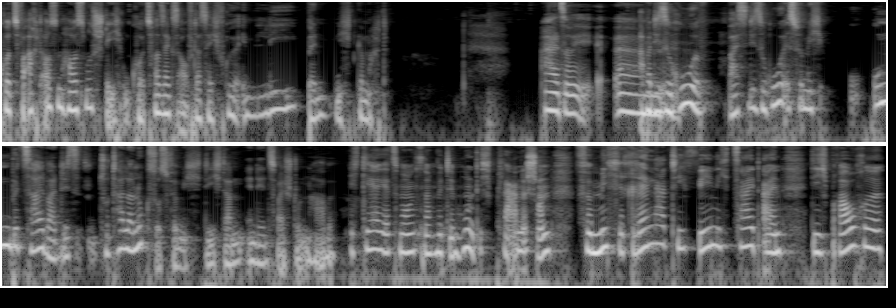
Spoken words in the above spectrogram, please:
kurz vor acht aus dem Haus muss, stehe ich um kurz vor sechs auf. Das hätte ich früher im Leben nicht gemacht. Also, ähm, aber diese Ruhe, weißt du, diese Ruhe ist für mich unbezahlbar. Das ist totaler Luxus für mich, die ich dann in den zwei Stunden habe. Ich gehe ja jetzt morgens noch mit dem Hund. Ich plane schon für mich relativ wenig Zeit ein, die ich brauche.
